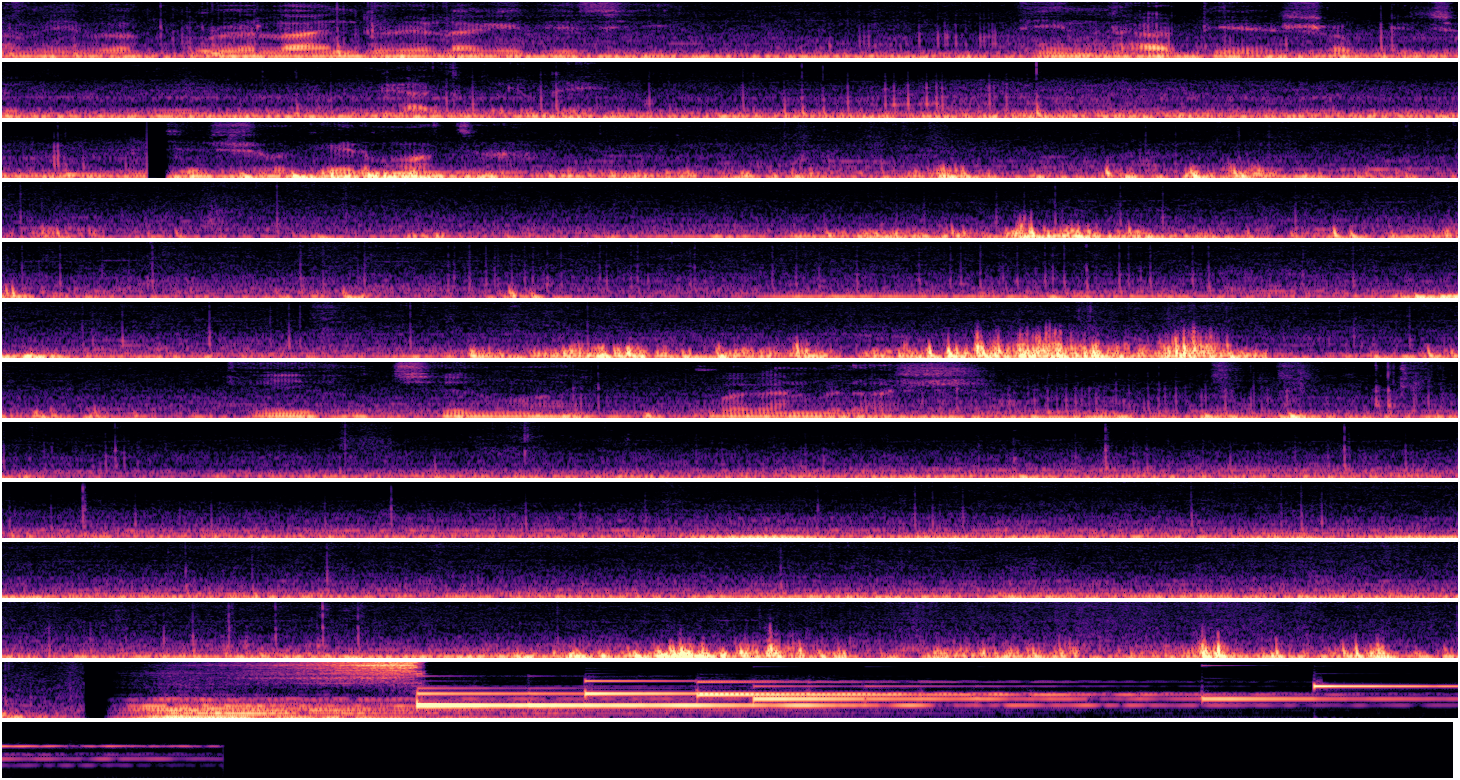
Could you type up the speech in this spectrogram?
আমি এবার পুরো লাইন ধরে লাগিয়ে দিয়েছি। তিন ধার দিয়ে সব কিছু গাছগুলোকে শখের মাচা এই হচ্ছে আমার বাগান বিলাস।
